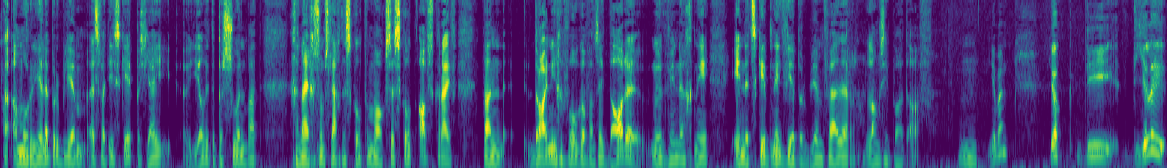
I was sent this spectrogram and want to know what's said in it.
'n morele probleem is wat jy skep as jy eh, heeltyd 'n persoon wat geneig is om slegte skuld te maak, sy skuld afskryf, dan draai nie gevolge van sy dade noodwendig nie en dit skep net weer 'n probleem verder langs die pad af. Hmm. Jy ben Ja, die die hele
